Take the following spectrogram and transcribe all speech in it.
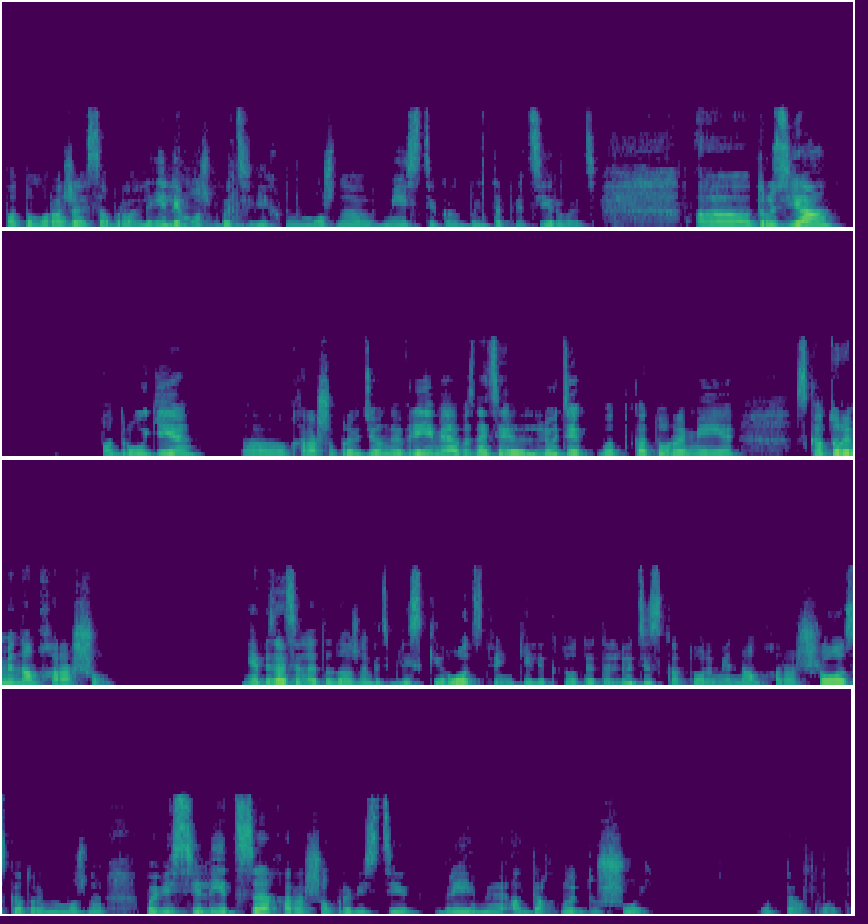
потом урожай собрали. Или, может быть, их можно вместе как бы интерпретировать. Э, друзья, подруги, хорошо проведенное время. Вы знаете, люди, вот, которыми, с которыми нам хорошо – не обязательно это должны быть близкие родственники или кто-то. Это люди, с которыми нам хорошо, с которыми можно повеселиться, хорошо провести время, отдохнуть душой. Вот так вот,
